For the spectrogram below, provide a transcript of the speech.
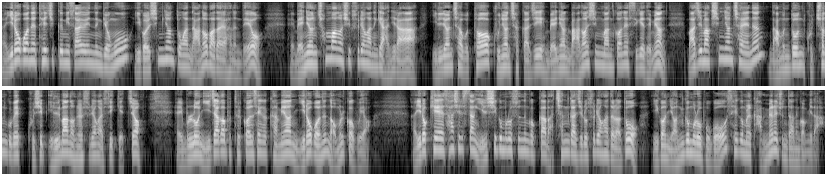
1억 원의 퇴직금이 쌓여 있는 경우 이걸 10년 동안 나눠 받아야 하는데요. 매년 1천만 원씩 수령하는 게 아니라 1년 차부터 9년 차까지 매년 만 원씩만 꺼내 쓰게 되면 마지막 10년 차에는 남은 돈 9,991만 원을 수령할 수 있겠죠. 물론 이자가 붙을 건 생각하면 1억 원은 넘을 거고요. 이렇게 사실상 일시금으로 쓰는 것과 마찬가지로 수령하더라도 이건 연금으로 보고 세금을 감면해 준다는 겁니다.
